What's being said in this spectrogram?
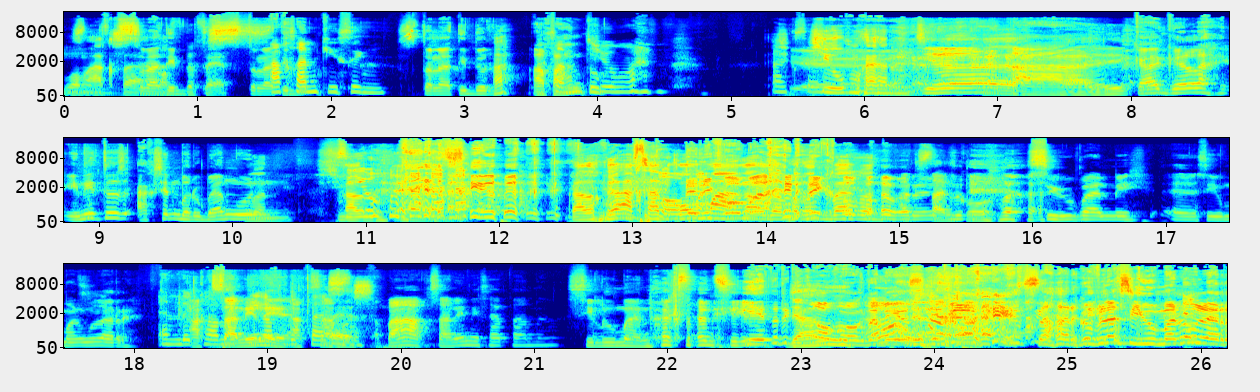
Wong Aksan setelah tidur setelah tidur Aksan kissing. setelah tidur Hah? Apaan Aksan tuh? Aksan. ciuman Ya, tai. kagak lah ini tuh aksen baru bangun Bun. Kalau enggak aksan Dari koma kalau dari bangun. Aksan koma. siuman nih eh, siuman ular And the Aksan ini, Aksan apa? Aksan ini setan. Siluman, Aksan sih. iya itu dia ngomong tadi sorry. gue bilang siuman ular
